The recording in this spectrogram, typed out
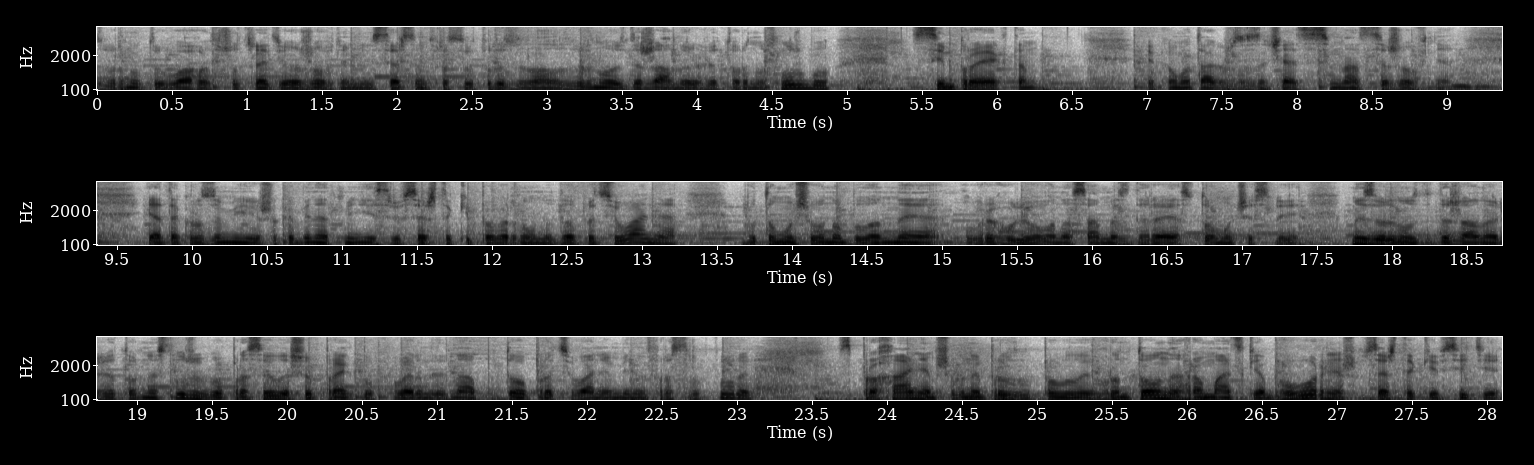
звернути увагу, що 3 жовтня Міністерство інфраструктури звернулося в Державну регуляторну службу з цим проектом. Якому також зазначається 17 жовтня. Я так розумію, що Кабінет міністрів все ж таки повернув на доопрацювання, бо тому що воно було не врегульовано саме з ДРС, в тому числі. Ми звернулися до Державної регуляторної служби, попросили, щоб проект був повернений на доопрацювання Мінінфраструктури з проханням, щоб вони провели ґрунтовне громадське обговорення, щоб все ж таки всі ті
